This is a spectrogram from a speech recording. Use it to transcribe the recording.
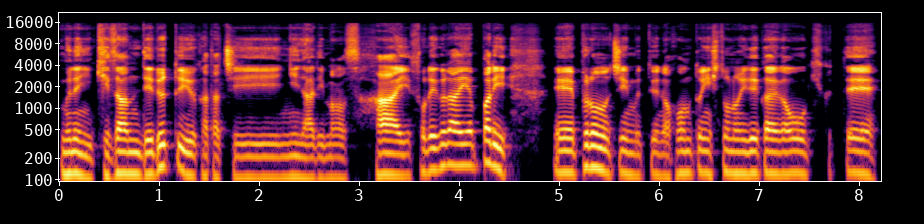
胸に刻んでるという形になります。はい。それぐらいやっぱり、えー、プロのチームっていうのは本当に人の入れ替えが大きくて、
